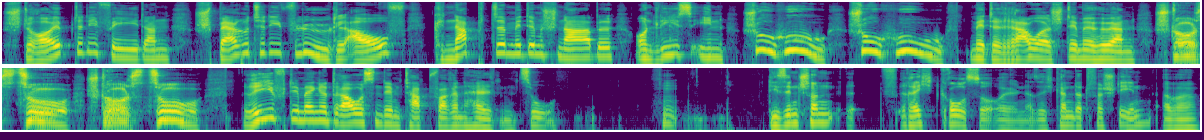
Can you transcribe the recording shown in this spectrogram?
sträubte die Federn, sperrte die Flügel auf, knappte mit dem Schnabel und ließ ihn Schuhu, Schuhu mit rauer Stimme hören, Stoß zu, Stoß zu, rief die Menge draußen dem tapferen Helden zu. Hm. Die sind schon äh, recht groß, so Eulen. Also ich kann das verstehen, aber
